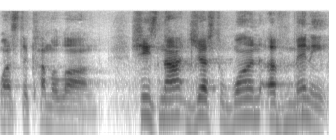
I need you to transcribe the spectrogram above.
wants to come along. She's not just one of many.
